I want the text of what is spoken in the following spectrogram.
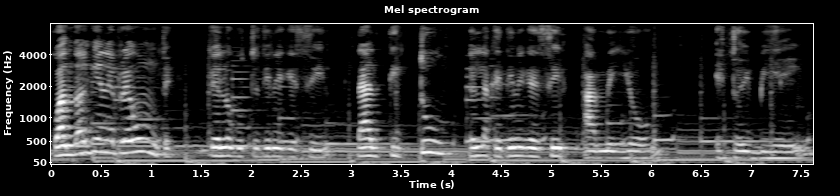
cuando alguien le pregunte qué es lo que usted tiene que decir, la actitud es la que tiene que decir a millón, estoy bien.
